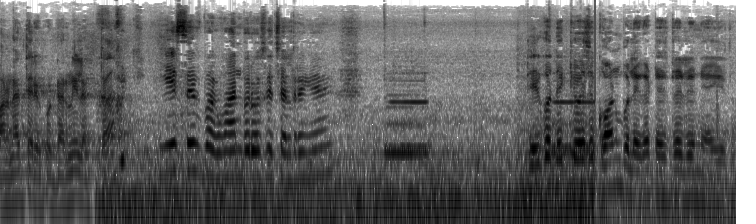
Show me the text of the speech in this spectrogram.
मरना तेरे को डर नहीं लगता? ये सिर्फ़ भगवान भरोसे चल रही है। तेरे को देख के वैसे कौन बोलेगा टेस्ट ड्राइव लेने आई है तो।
